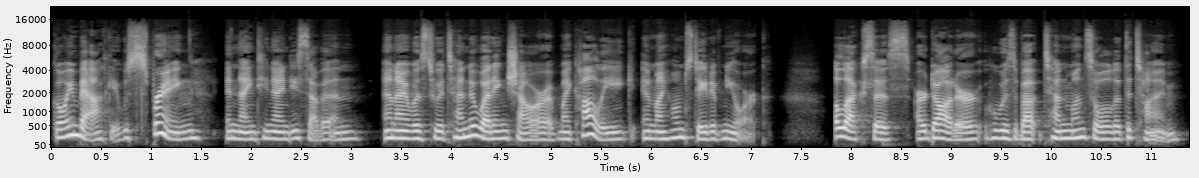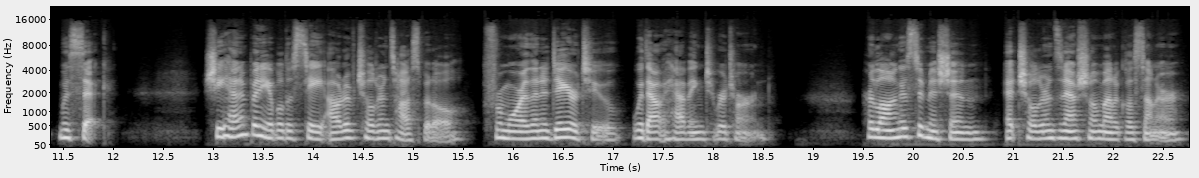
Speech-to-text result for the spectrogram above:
going back, it was spring in 1997 and I was to attend a wedding shower of my colleague in my home state of New York. Alexis, our daughter, who was about 10 months old at the time, was sick. She hadn't been able to stay out of Children's Hospital for more than a day or two without having to return. Her longest admission at Children's National Medical Center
